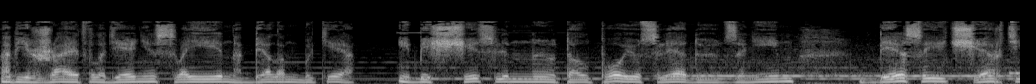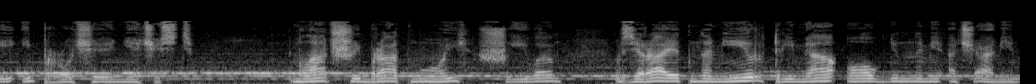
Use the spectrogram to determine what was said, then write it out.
объезжает владения свои на белом быке, и бесчисленную толпою следуют за ним бесы, черти и прочая нечисть. Младший брат мой, Шива, взирает на мир тремя огненными очами,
